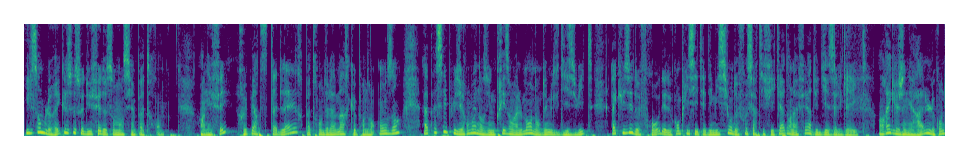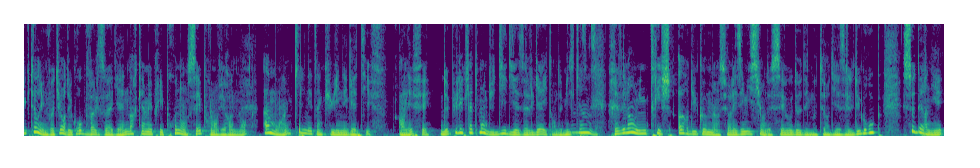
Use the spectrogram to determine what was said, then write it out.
il semblerait que ce soit du fait de son ancien patron. En effet, Rupert Stadler, patron de la marque pendant 11 ans, a passé plusieurs mois dans une prison allemande en 2018, accusé de fraude et de complicité d'émission de faux certificats dans l'affaire du Dieselgate. En règle générale, le conducteur d'une voiture du groupe Volkswagen marque un mépris prononcé pour l'environnement, à moins qu'il n'ait un QI négatif. En effet, depuis l'éclatement du dit Dieselgate en 2015, révélant une triche hors du commun sur les émissions de CO2 des moteurs diesel du groupe, ce dernier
